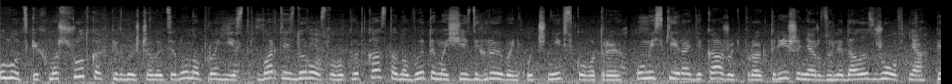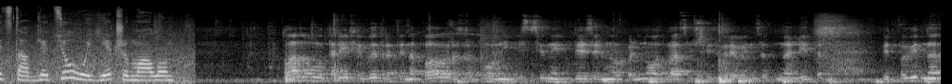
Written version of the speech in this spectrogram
У луцьких маршрутках підвищили ціну на проїзд. Вартість дорослого квитка становитиме 6 гривень, учнівського – 3. У міській раді кажуть, проект рішення розглядали з жовтня. Підстав для цього є чимало. В плановому тарифі витрати на паливо розраховані із ціни дизельного пального 26 гривень на літр, відповідно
